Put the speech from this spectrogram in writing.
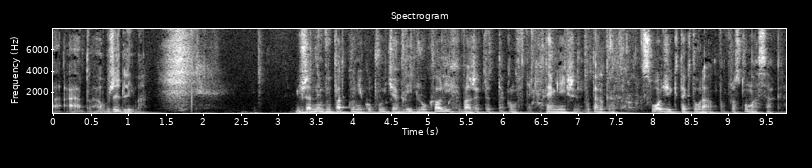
a, a, obrzydliwa. I w żadnym wypadku nie kupujcie w Lidlu coli, chyba że to taką w takich najmniejszych butelkach. Słodzik, tektura, po prostu masakra.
